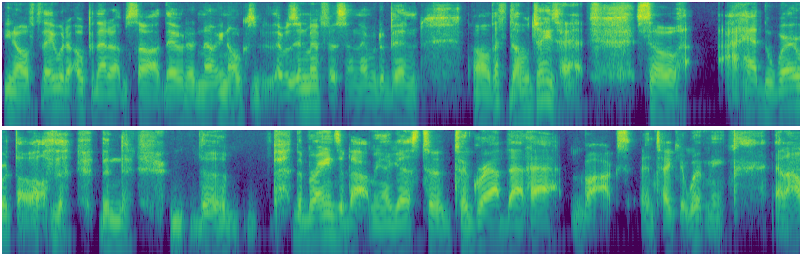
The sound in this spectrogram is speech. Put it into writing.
you know, if they would have opened that up and saw it, they would have known, you know, because it was in Memphis and they would have been, oh, that's Double J's hat. So I had the wherewithal, the the the the brains about me, I guess, to to grab that hat box and take it with me, and I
